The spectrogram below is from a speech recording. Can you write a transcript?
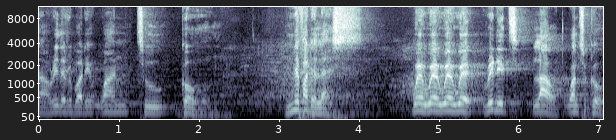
Now read everybody. One, two, go. Nevertheless. Wait, wait, wait, wait. Read it loud. One to go.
